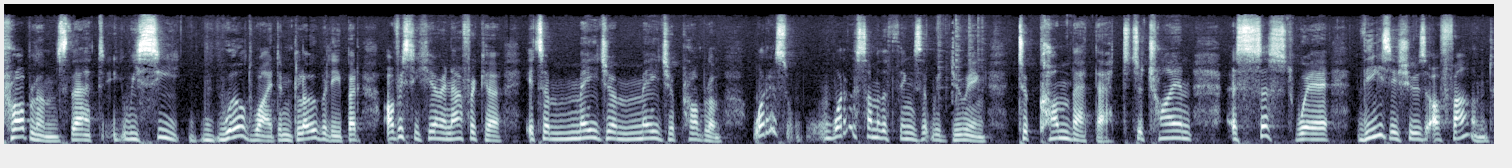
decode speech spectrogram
problems that we see worldwide and globally, but obviously here in Africa, it's a major, major problem. What, is, what are some of the things that we're doing to combat that, to try and assist where these issues are found?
